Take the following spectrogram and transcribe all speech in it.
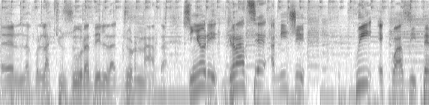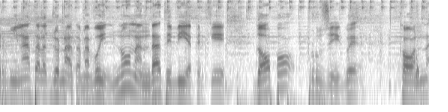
eh, la, la chiusura della giornata. Signori, grazie amici qui è quasi terminata la giornata, ma voi non andate via perché dopo prosegue con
